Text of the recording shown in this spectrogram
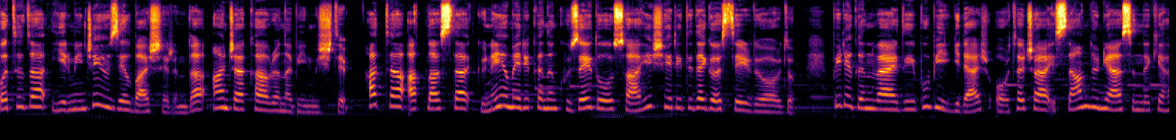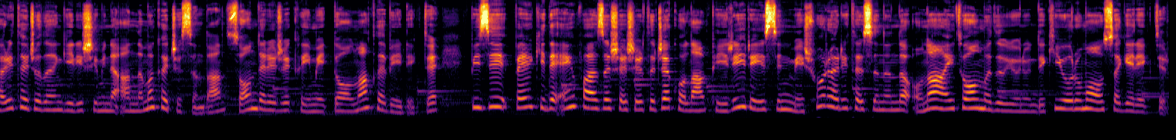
batıda 20. yüzyıl başlarında ancak kavranabilmişti. Hatta Atlas'ta Güney Amerika'nın kuzeydoğu sahil şeridi de gösteriliyordu. Bilag'ın verdiği bu bilgiler Ortaçağ İslam dünyasındaki haritacılığın gelişimini anlamak açısından son derece kıymetli olmakla birlikte bizi belki de en fazla şaşırtacak olan Piri Reis'in meşhur haritasının da ona ait olmadığı yönündeki yorumu olsa gerektir.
